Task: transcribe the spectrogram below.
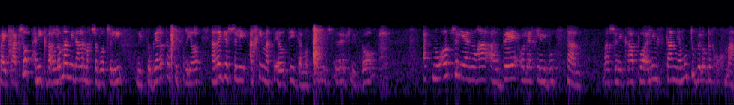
בהתרגשות. אני כבר לא מאמינה למחשבות שלי, אני סוגרת את הספריות. הרגש שלי הכי מטעה אותי, גם אותי אני משתדלת לסגור. התנועות שלי, אני רואה, הרבה הולך לאיבוד סתם. מה שנקרא פועלים סתם, ימותו ולא בחוכמה.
